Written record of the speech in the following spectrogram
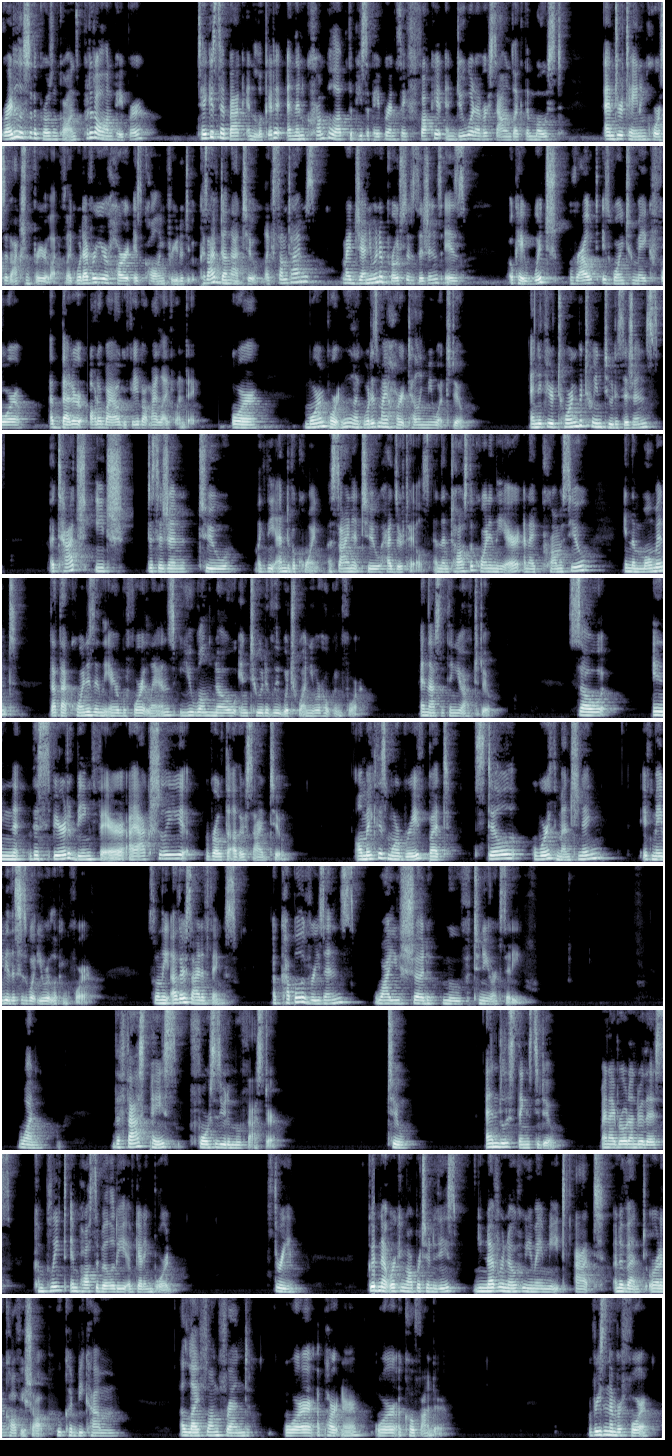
Write a list of the pros and cons, put it all on paper, take a step back and look at it, and then crumple up the piece of paper and say, fuck it, and do whatever sounds like the most entertaining course of action for your life. Like whatever your heart is calling for you to do. Cause I've done that too. Like sometimes my genuine approach to decisions is, okay, which route is going to make for a better autobiography about my life one day? Or more importantly, like what is my heart telling me what to do? And if you're torn between two decisions, attach each decision to like the end of a coin, assign it to heads or tails, and then toss the coin in the air. And I promise you, in the moment that that coin is in the air before it lands, you will know intuitively which one you were hoping for. And that's the thing you have to do. So In the spirit of being fair, I actually wrote the other side too. I'll make this more brief, but still worth mentioning if maybe this is what you were looking for. So, on the other side of things, a couple of reasons why you should move to New York City. One, the fast pace forces you to move faster. Two, endless things to do. And I wrote under this complete impossibility of getting bored. Three, good networking opportunities. You never know who you may meet at an event or at a coffee shop who could become a lifelong friend or a partner or a co founder. Reason number four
